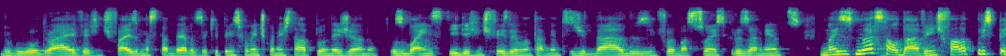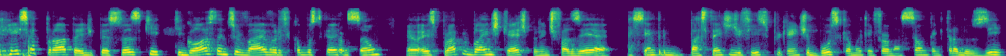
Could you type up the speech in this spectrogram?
no Google Drive, a gente faz umas tabelas aqui, principalmente quando a gente estava planejando os Blind Steed, a gente fez levantamentos de dados, informações, cruzamentos, mas isso não é saudável, a gente fala por experiência própria, de pessoas que, que gostam de Survivor e ficam buscando informação. É, esse próprio Blindcast para a gente fazer é, é sempre bastante difícil, porque a gente busca muita informação, tem que traduzir,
